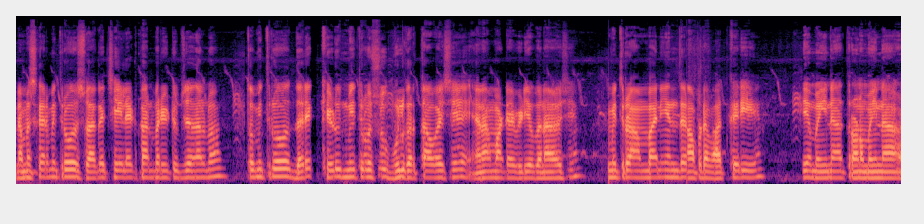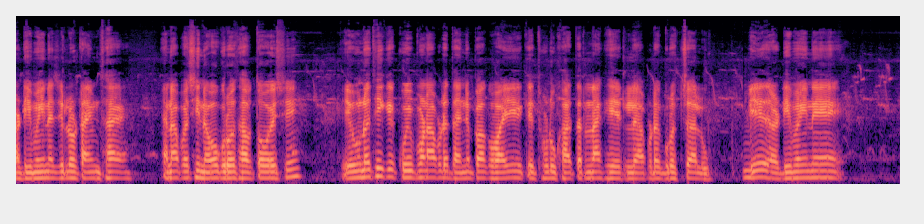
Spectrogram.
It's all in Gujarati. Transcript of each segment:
નમસ્કાર મિત્રો, સ્વાગત છે ઇલેટ ફાર્મર યુટ્યુબ ચેનલમાં તો મિત્રો, દરેક ખેડૂત મિત્રો શું ભૂલ કરતા હોય છે, એના માટે વીડિયો બનાવ્યો છે. મિત્રો આંબાની અંદર આપણે વાત કરીએ. બે મહિના, ત્રણ મહિના, અઢી મહિના જેટલો ટાઈમ થાય, એના પછી નવો ગ્રોથ આવતો હોય છે. એવું નથી કે કોઈ પણ આપણે ધાન્ય પાક વાવીએ કે થોડું ખાતર નાખીએ એટલે આપણે ગ્રોથ ચાલુ. બે અઢી મહિને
